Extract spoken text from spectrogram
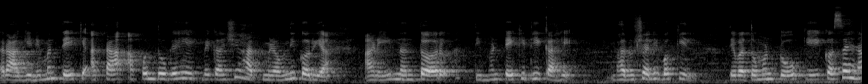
रागिनी म्हणते की आता आपण दोघेही एकमेकांशी हात मिळवणी करूया. आणि नंतर ती म्हणते की ठीक आहे भानुशाली वकील. तेव्हा तो म्हणतो की कसं आहे ना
